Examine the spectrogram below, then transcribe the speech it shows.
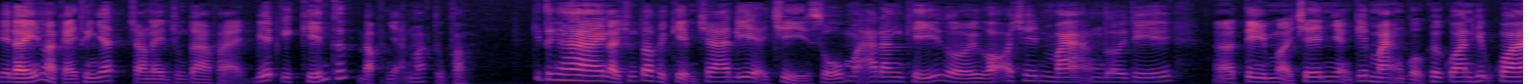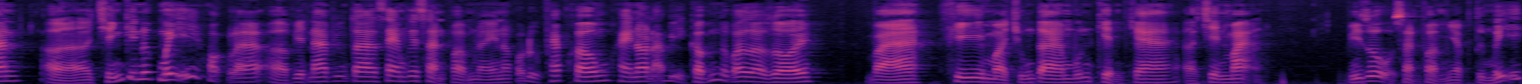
Cái đấy là cái thứ nhất, cho nên chúng ta phải biết cái kiến thức đọc nhãn mác thực phẩm. Cái thứ hai là chúng ta phải kiểm tra địa chỉ, số mã đăng ký rồi gõ trên mạng rồi thì Ờ, tìm ở trên những cái mạng của cơ quan hữu quan ở chính cái nước Mỹ hoặc là ở Việt Nam chúng ta xem cái sản phẩm này nó có được phép không hay nó đã bị cấm từ bao giờ rồi. Và khi mà chúng ta muốn kiểm tra ở trên mạng, ví dụ sản phẩm nhập từ Mỹ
